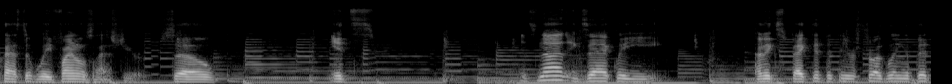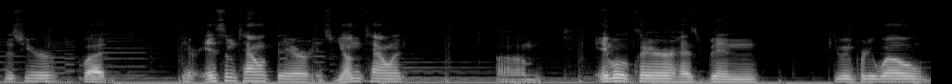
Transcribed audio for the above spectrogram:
Class AA finals last year. So it's it's not exactly unexpected that they were struggling a bit this year, but there is some talent there. It's young talent. Um, Abel Claire has been doing pretty well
